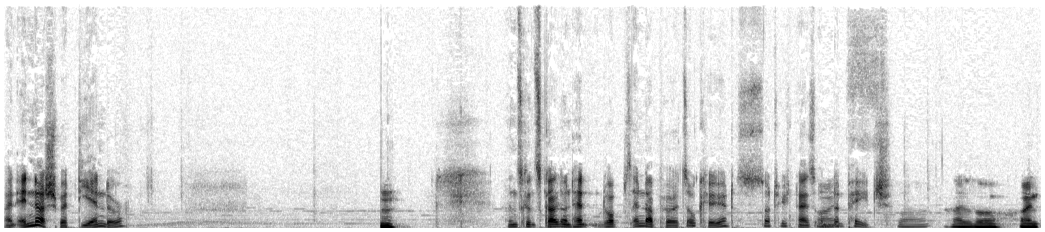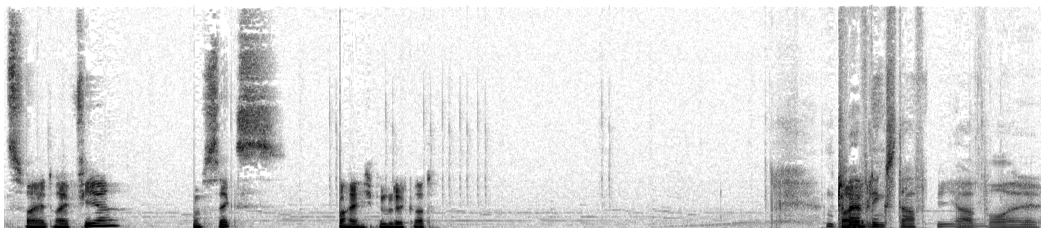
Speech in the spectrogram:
ein Enderschwert, die Ender. Instant Skull und Hand Drops Ender Pearls. Okay, das ist natürlich nice. Und eine Page. Also 1, 2, 3, 4, 5, 6. Oh, ich bin blöd gerade. Ein Traveling Stuff. vier, Jawohl.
